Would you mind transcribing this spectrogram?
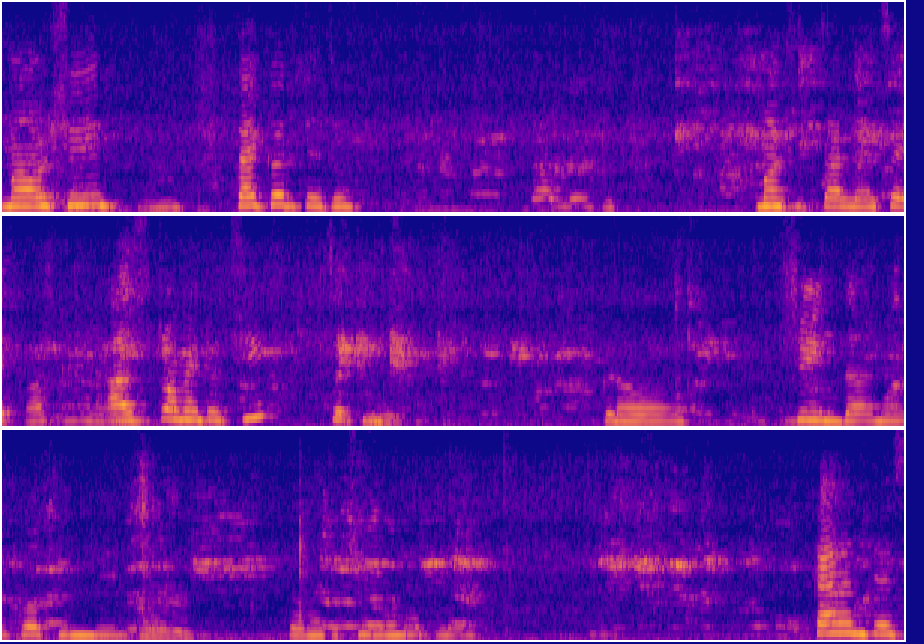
मावशी काय करते तू? मावशी चाललंय स्वयंपाक. आज टोमॅटोची चटणी. इकडं शेंगदाणे कोथिंबीर टोमॅटो चिरून घातलं. काय म्हणतेस?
